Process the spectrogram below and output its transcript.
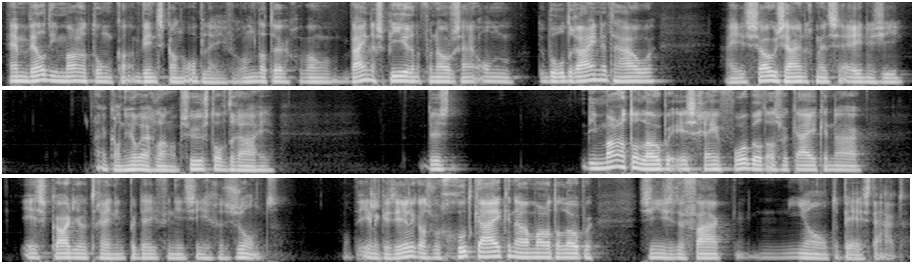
hem wel die marathonwinst kan opleveren. Omdat er gewoon weinig spieren voor nodig zijn om de boel draaiende te houden. Hij is zo zuinig met zijn energie. Hij kan heel erg lang op zuurstof draaien. Dus die marathonlopen is geen voorbeeld als we kijken naar is cardiotraining per definitie gezond. Want eerlijk is eerlijk, als we goed kijken naar een marathonloper, zien ze er vaak niet al te best uit.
